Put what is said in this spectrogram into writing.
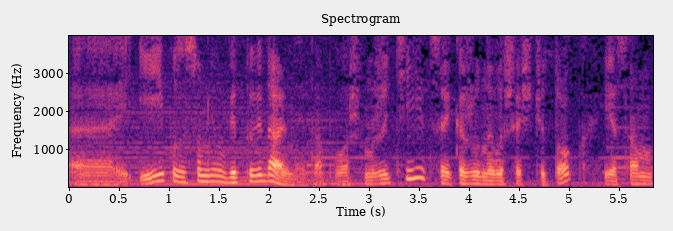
Е, І, поза сумнівом, відповідальний етап у вашому житті. Це я кажу не лише з чуток. Я сам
